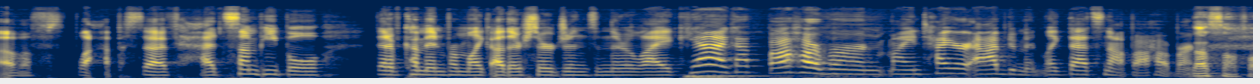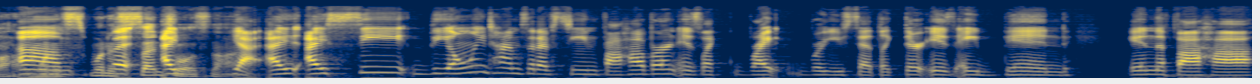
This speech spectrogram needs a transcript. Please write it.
of a flap. So I've had some people that have come in from like other surgeons and they're like, yeah, I got faja burn, my entire abdomen. Like that's not faja burn. that's not faja. when Um, it's, when it's central, I- it's not. Yeah, I, I see the only times that I've seen faja burn is like right where you said, like there is a bend in the faja.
